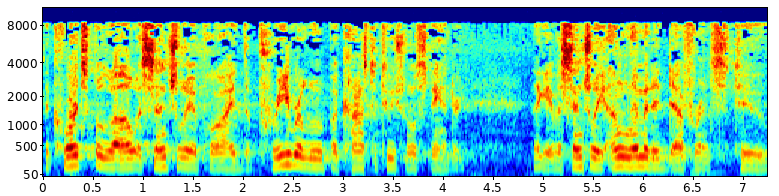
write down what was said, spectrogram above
The courts below essentially applied the pre-RLUIPA constitutional standard. They gave essentially unlimited deference to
